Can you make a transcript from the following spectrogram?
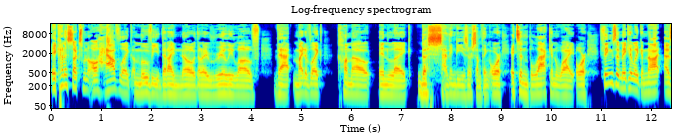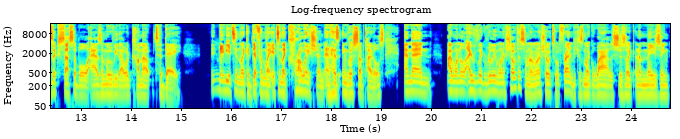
it kind of sucks when I'll have like a movie that I know that I really love that might have like come out in like the 70s or something or it's in black and white or things that make it like not as accessible as a movie that would come out today maybe it's in like a different like it's in like Croatian and has English subtitles. And then I want to I like really want to show it to someone. I want to show it to a friend because I'm like, wow, this is like an amazing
